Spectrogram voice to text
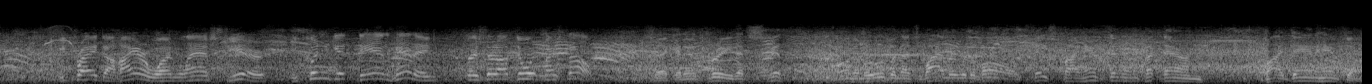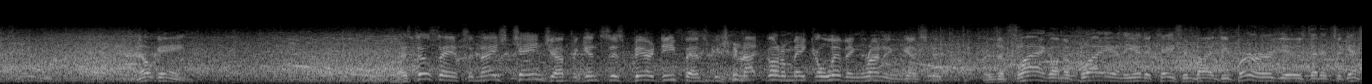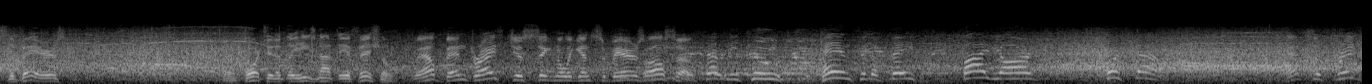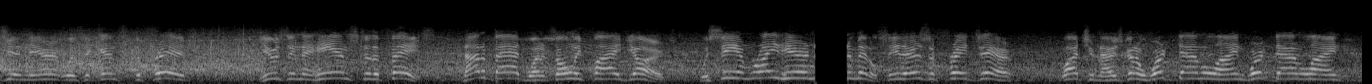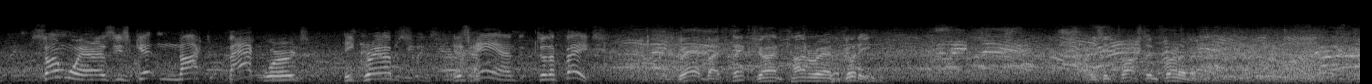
He tried to hire one last year. He couldn't get Dan Henning, he said, I'll do it myself. Second and three. That's Smith on the move, and that's Wilder with the ball. Chased by Hampton and cut down by Dan Hampton. No gain. I still say it's a nice changeup against this Bear defense, but you're not going to make a living running against it. There's a flag on the play, and the indication by DeBerg is that it's against the Bears. Unfortunately, he's not the official. Well, Ben Dreith just signaled against the Bears also. 72, hands to the face, five yards, first down. That's the fridge in there. It was against the fridge, using the hands to the face. Not a bad one. It's only five yards. We see him right here in the middle. See, there's a fridge there. Watch him now. He's going to work down the line, work down the line. Somewhere, as he's getting knocked backwards, he grabs his hand to the face. Grabbed, I think, John Conrad Goody. As he crossed in front of him.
